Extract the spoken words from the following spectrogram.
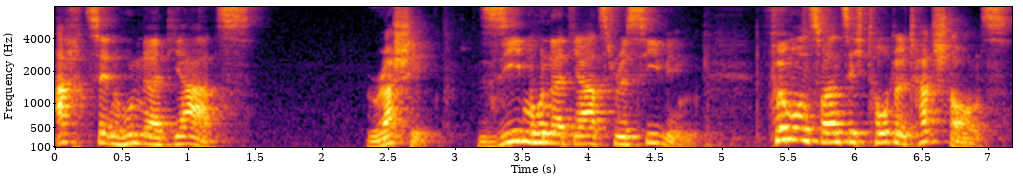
1800 Yards Rushing, 700 Yards Receiving, 25 Total Touchdowns,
